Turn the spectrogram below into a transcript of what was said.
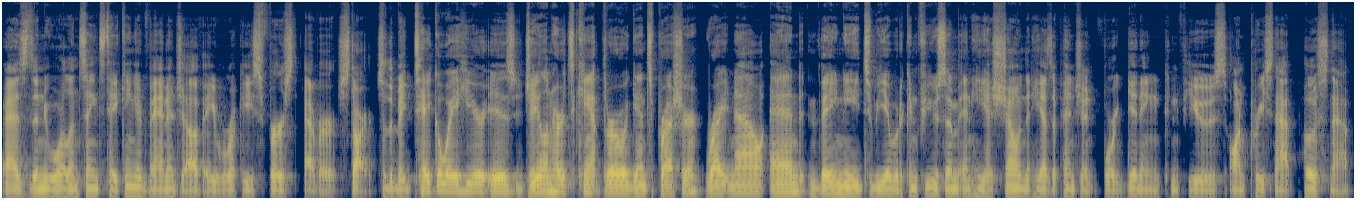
as the New Orleans Saints taking advantage of a rookie's first ever start. So the big takeaway here is Jalen Hurts can't throw against pressure right now, and they need to be able to confuse him. And he has shown that he has a penchant for getting confused on pre snap, post snap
